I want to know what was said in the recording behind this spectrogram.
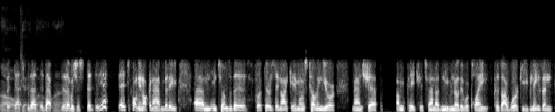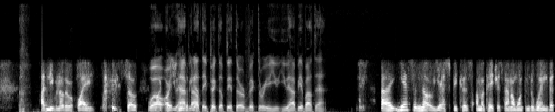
Oh, but that's okay. that well, that right. that was just that. Yeah, it's probably not going to happen. But anyway, um, in terms of the Thursday night game, I was telling your man Shep, I'm a Patriots fan. I didn't even know they were playing because I work evenings and I didn't even know they were playing. so, Well, are you happy about- that they picked up their third victory? Are you you happy about that? Uh, yes and no. Yes, because I'm a Patriots fan. I want them to win. But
